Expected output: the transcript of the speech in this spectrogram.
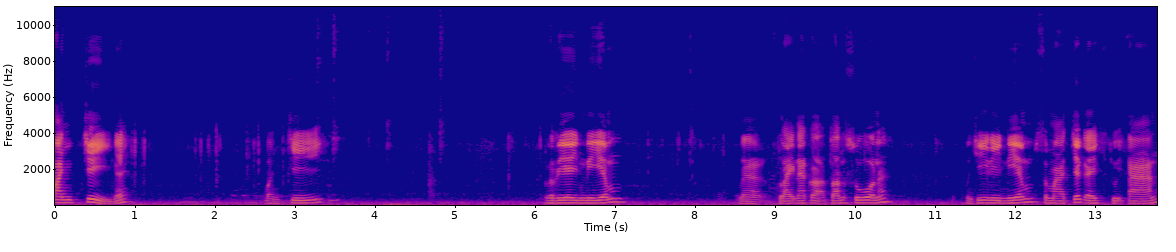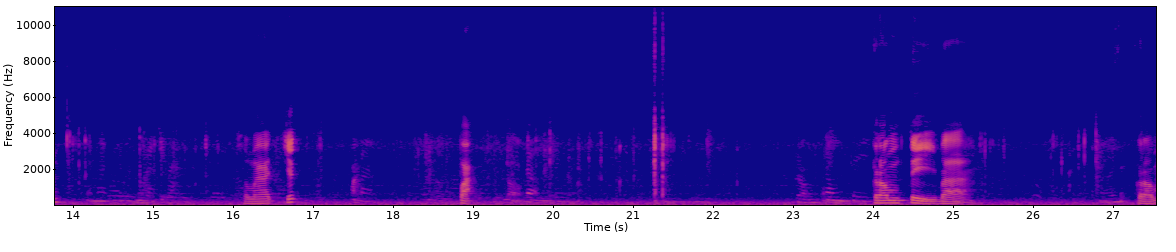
បញ្ជីណាបញ្ជីរាយនាមណាកន្លែងណាក៏អត់តន់សួរណាបញ្ជីរាយនាមសមាជិកអីជួយអានសមាជិកបក ក្រុមទីក្រុមទីបាទក្រុម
